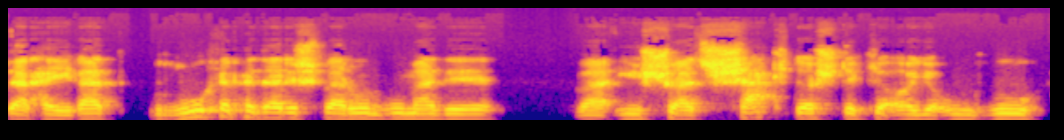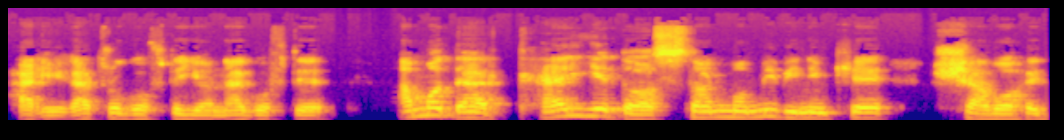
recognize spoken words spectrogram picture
در حقیقت روح پدرش بر اون اومده؟ و این شاید شک داشته که آیا اون روح حقیقت رو گفته یا نگفته. اما در طی داستان ما می‌بینیم که شواهد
